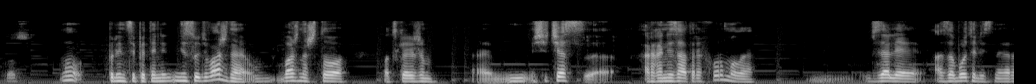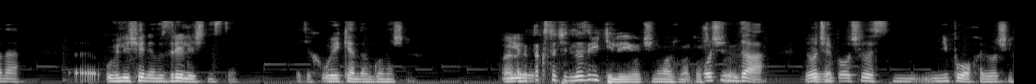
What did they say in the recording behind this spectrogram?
Вопрос. Ну, в принципе, это не, не суть важно. Важно, что, вот скажем, э, сейчас э, организаторы формулы взяли, озаботились, наверное, э, увеличением зрелищности этих уикендов гоночных. А, И Это, кстати, для зрителей очень важно. То, очень, что... да. И делает. очень получилось неплохо, и очень...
